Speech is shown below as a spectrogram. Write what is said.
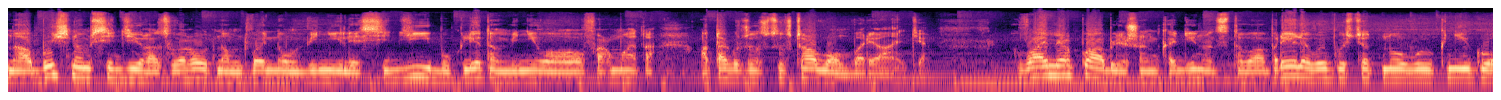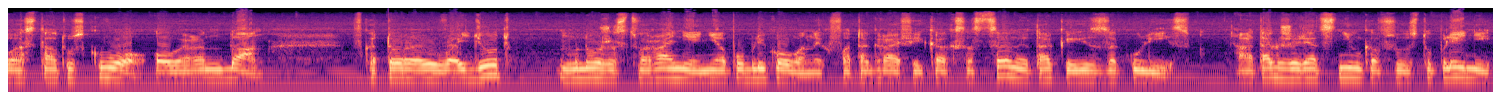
на обычном CD, разворотном двойном виниле CD и буклетом винилового формата, а также в цифровом варианте. Ваймер Publishing 11 апреля выпустят новую книгу о статус-кво Over and Done, в которую войдет множество ранее не опубликованных фотографий как со сцены, так и из-за кулис, а также ряд снимков с выступлений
